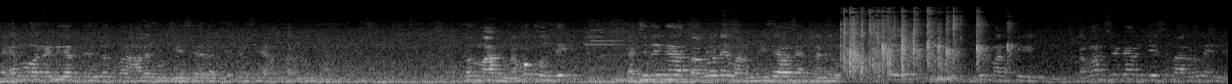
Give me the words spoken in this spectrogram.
జగన్మోహన్ రెడ్డి గారు తెలుగు తక్కువ ఆలోచన చేశారని చెప్పేసి అందరూ అనుకుంటున్నారు సో మాకు నమ్మకం ఉంది. ఖచ్చితంగా త్వరలోనే మనం మీ సేవా సెంటర్ అందరూ ఇది మనకి ప్రమాణ స్వీకారం చేసి నాలుగు రోజులు అయింది.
